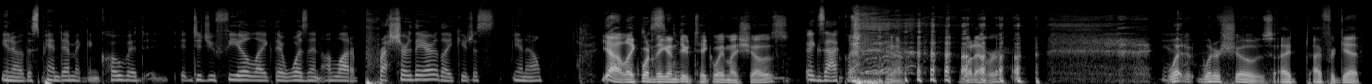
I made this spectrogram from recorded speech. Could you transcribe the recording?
you know, this pandemic and COVID. it- Did you feel like there wasn't a lot of pressure there? Like you just, you know, Yeah, like what are they going to do- do? Take away my shows? exactly. Yeah, whatever. Yeah. What what are shows? I I forget.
